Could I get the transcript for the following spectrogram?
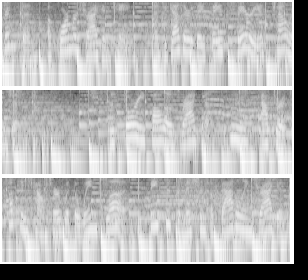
Crimson, a former Dragon King, and together they face various challenges. The story follows Ragna, who, after a tough encounter with the Winged Blood, faces the mission of battling dragons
